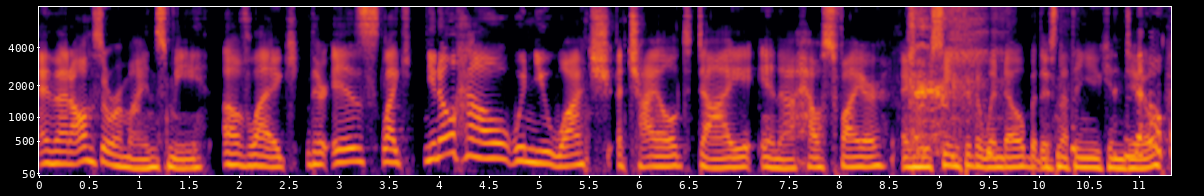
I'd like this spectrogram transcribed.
And that also reminds me of like, there is like, you know how when you watch a child die in a house fire and you're seeing through the window, but there's nothing you can do?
